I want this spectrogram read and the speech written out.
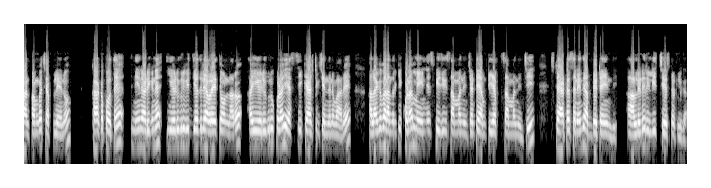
కన్ఫామ్గా చెప్పలేను. కాకపోతే నేను అడిగిన ఏడుగురు విద్యార్థులు ఎవరైతే ఉన్నారో ఆ ఏడుగురు కూడా ఎస్సీ క్యాస్ట్కి చెందిన వారే. అలాగే వారందరికీ కూడా మెయింటెనెన్స్ ఫీజుకి సంబంధించి అంటే ఎంటీఎఫ్ సంబంధించి స్టేటస్ అనేది అప్డేట్ అయింది. ఆల్రెడీ రిలీజ్ చేసినట్లుగా.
